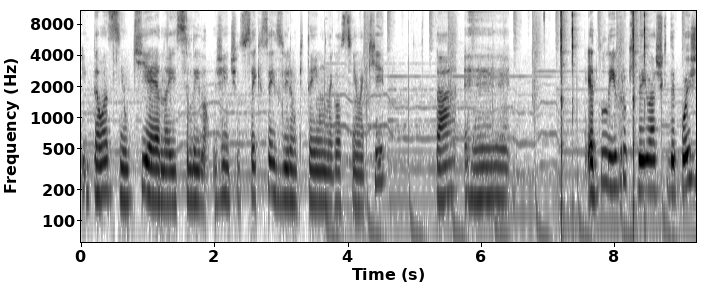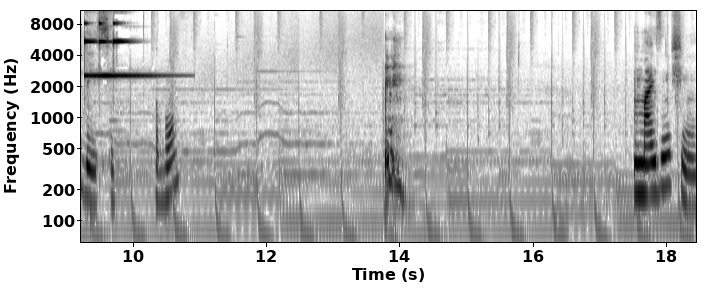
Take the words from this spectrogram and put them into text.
Então, assim, o que é nesse leilão? Gente, eu sei que vocês viram que tem um negocinho aqui, tá? É, é do livro que veio, acho que depois desse, tá bom? Mas enfim,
